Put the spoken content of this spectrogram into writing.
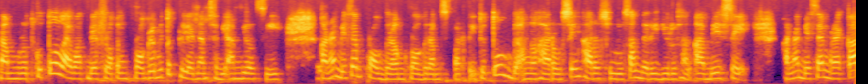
Nah menurutku tuh lewat development program itu pilihan yang bisa diambil sih. Karena biasanya program-program seperti itu tuh nggak ngeharusin harus lulusan dari jurusan ABC karena biasanya mereka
